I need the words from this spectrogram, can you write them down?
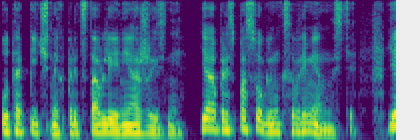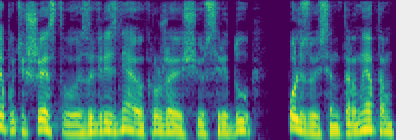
утопичных представлений о жизни. Я приспособлен к современности. Я путешествую, загрязняю окружающую среду, пользуюсь интернетом.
